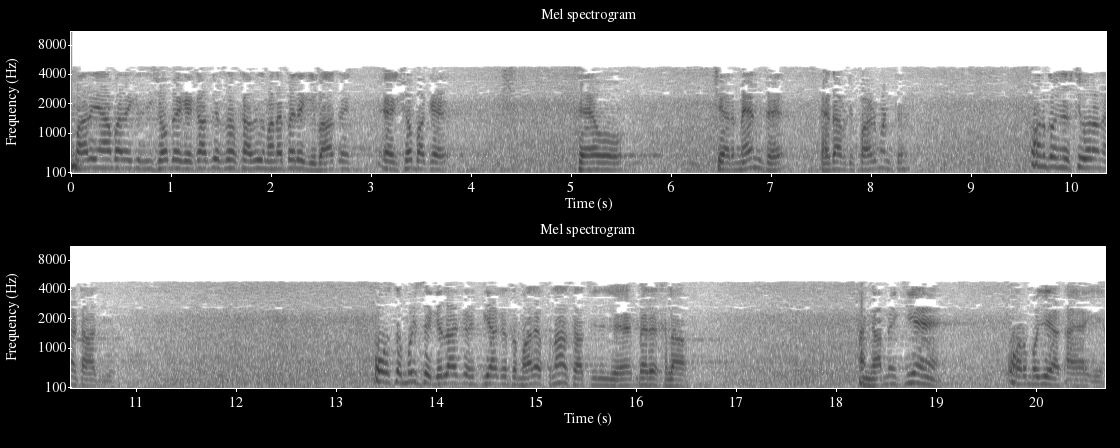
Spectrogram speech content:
ہمارے یہاں پر کسی شعبے کے کافی کافی زمانے پہلے کی بات ہے، ایک شعبہ کے تھے، وہ چیئرمین تھے، ہیڈ آف ڈپارٹمنٹ تھے، ان کو یونیورسٹی والوں نے ہٹا دیا۔ اس نے مجھ سے گلا کیا کہ تمہارے فلاں ساتھی نے جو ہے میرے خلاف ہنگامے کیے ہیں۔ اور مجھے ہٹایا گیا۔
